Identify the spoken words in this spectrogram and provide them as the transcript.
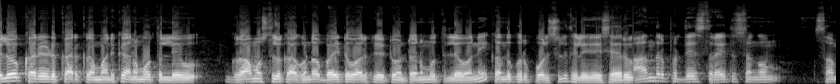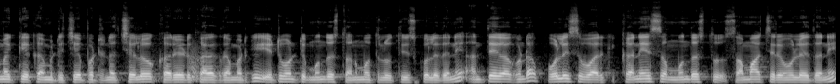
చెలో ఖరీదు కార్యక్రమానికి అనుమతులు లేవు. గ్రామస్తులు కాకుండా బయట వారికి ఎటువంటి అనుమతులు లేవని కందుకూరు పోలీసులు తెలియజేశారు. ఆంధ్రప్రదేశ్ రైతు సంఘం సమైక్య కమిటీ చేపట్టిన చెలో కరేడు కార్యక్రమానికి ఎటువంటి ముందస్తు అనుమతులు తీసుకోలేదని అంతేకాకుండా పోలీసు వారికి కనీసం ముందస్తు సమాచారం ఇవ్వలేదని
